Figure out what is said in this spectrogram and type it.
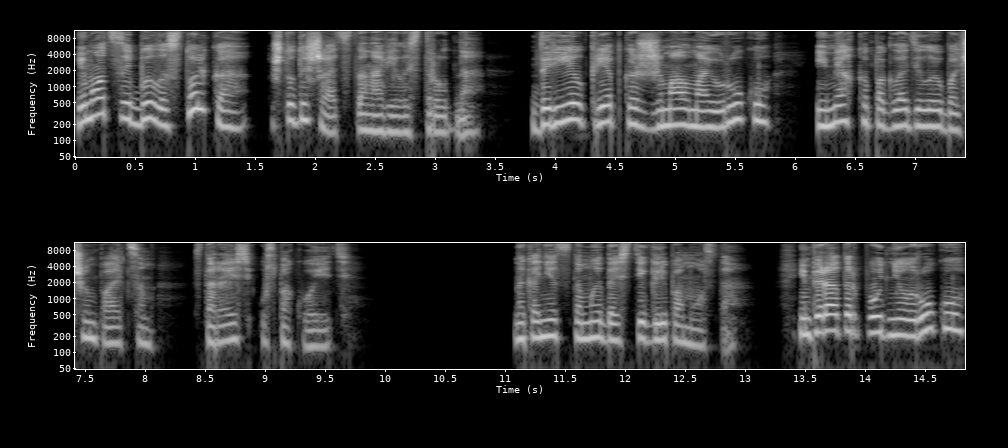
Эмоций было столько, что дышать становилось трудно. Дариэл крепко сжимал мою руку и мягко погладил ее большим пальцем, стараясь успокоить. Наконец-то мы достигли помоста. Император поднял руку,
